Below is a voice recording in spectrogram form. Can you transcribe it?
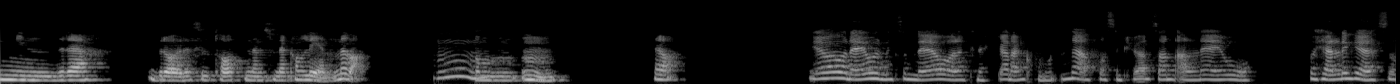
mindre bra resultat, men som jeg kan leve med, da. Mm. Som, mm. Ja. Ja, og det er jo liksom det å knekke den koden der for seg sjøl. Alle er jo forskjellige, så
